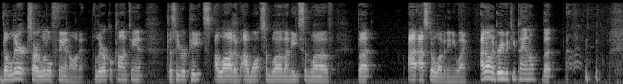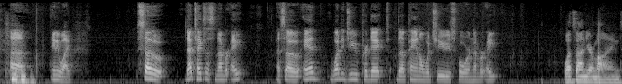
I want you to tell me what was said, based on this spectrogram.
the lyrics are a little thin on it, the lyrical content, because he repeats a lot of "I want some love," "I need some love," but I, I still love it anyway. I don't agree with you, panel, but uh, anyway. So that takes us to number eight. So Ed, what did you predict the panel would choose for number eight? What's on your mind?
